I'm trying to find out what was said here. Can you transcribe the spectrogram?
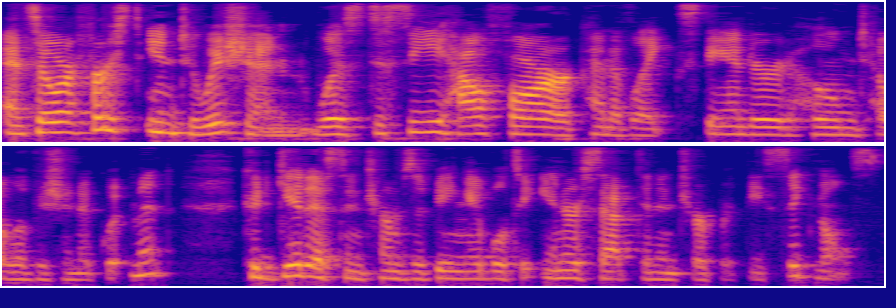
And so our first intuition was to see how far kind of like standard home television equipment could get us in terms of being able to intercept and interpret these signals.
